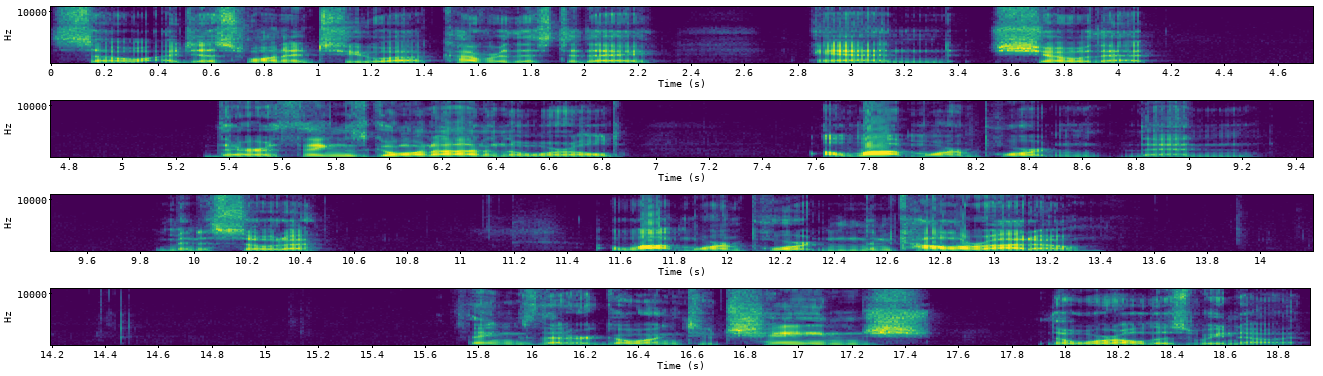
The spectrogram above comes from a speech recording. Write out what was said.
So I just wanted to uh, cover this today and show that there are things going on in the world a lot more important than Minnesota, a lot more important than Colorado, things that are going to change the world as we know it.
